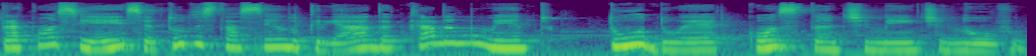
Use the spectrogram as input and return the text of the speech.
Para a consciência, tudo está sendo criado a cada momento, tudo é constantemente novo.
